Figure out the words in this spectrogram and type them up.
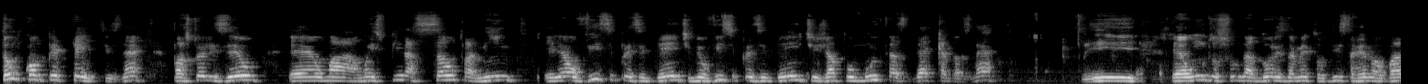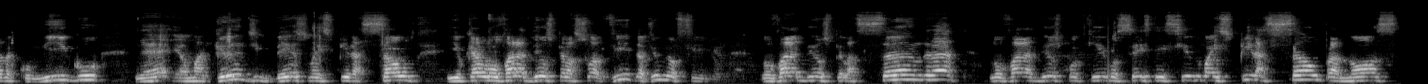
tão competentes. Né? Pastor Eliseu é uma, uma inspiração para mim. Ele é o vice-presidente, meu vice-presidente já por muitas décadas, né? E é um dos fundadores da Metodista Renovada comigo, né? É uma grande bênção, uma inspiração. E eu quero louvar a Deus pela sua vida, viu, meu filho? Louvar a Deus pela Sandra, louvar a Deus porque vocês têm sido uma inspiração para nós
